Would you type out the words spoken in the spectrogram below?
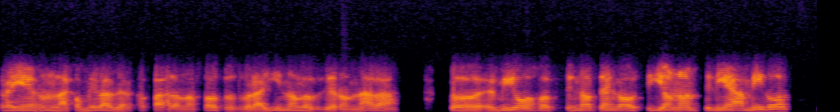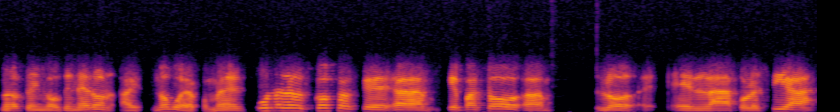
traían la comida para nosotros pero allí no nos dieron nada. So, el si no tengo si yo no tenía amigos no tengo dinero no voy a comer. Una de las cosas que que pasó lo en la policía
